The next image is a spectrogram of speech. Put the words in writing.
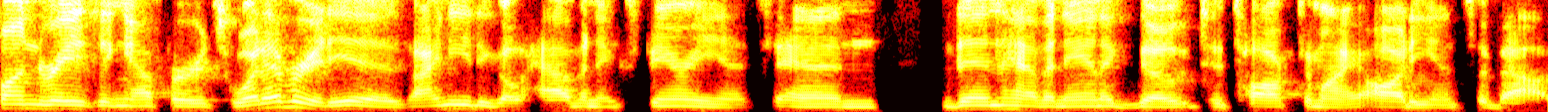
fundraising efforts, whatever it is. I need to go have an experience and then have an anecdote to talk to my audience about.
